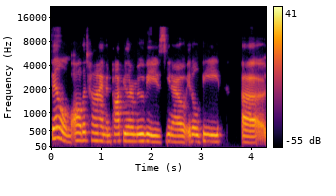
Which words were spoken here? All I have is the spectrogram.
film, all the time in popular movies, you know, it'll be uh,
